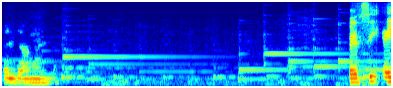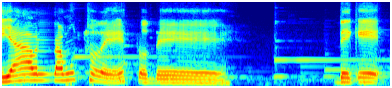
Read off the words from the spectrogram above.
Perdóname. Pues sí, ella habla mucho de esto, de, de que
